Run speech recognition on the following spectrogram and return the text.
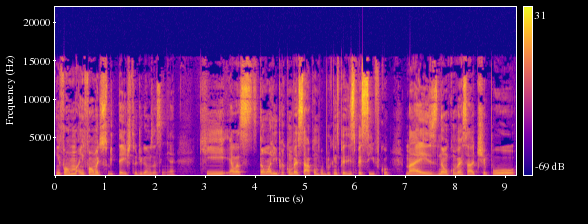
em forma, em forma de subtexto, digamos assim, é. Que elas estão ali para conversar com um público espe específico, mas não conversar, tipo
